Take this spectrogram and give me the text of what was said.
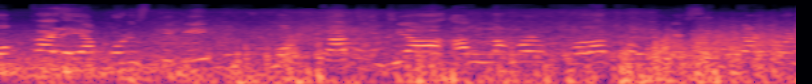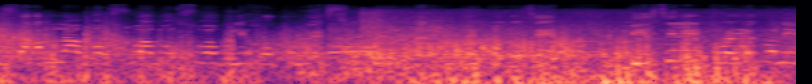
মক্কাৰ এয়া পৰিস্থিতি। মক্কাত এতিয়া আল্লাহৰ ঘৰত সকলোৱে চিৎকাৰ কৰিছে আল্লাহ বচোৱা বচোৱা বুলি সকলোৱে গৈছে বিজুলী ঢেৰেকনি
